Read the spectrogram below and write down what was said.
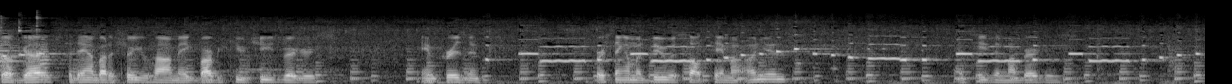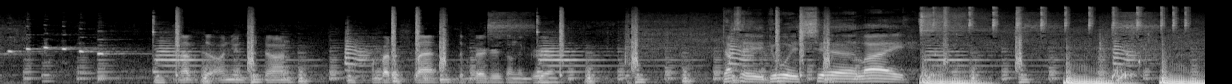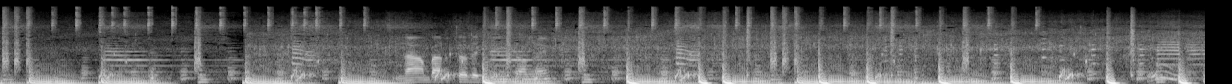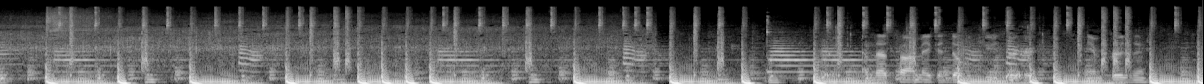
What's up guys? Today I'm about to show you how I make barbecue cheeseburgers in prison. First thing I'm gonna do is saute my onions and season my burgers. Now that the onions are done, I'm about to slap the burgers on the grill. That's how you do it, shit, like. Now I'm about to throw the cheese on there. And that's how I make a double cheeseburger in prison.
